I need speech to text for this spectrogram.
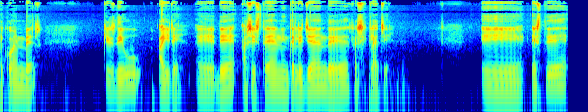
Ecoembes que es diu Aire, eh, d'assistent intel·ligent de reciclatge. Eh, este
